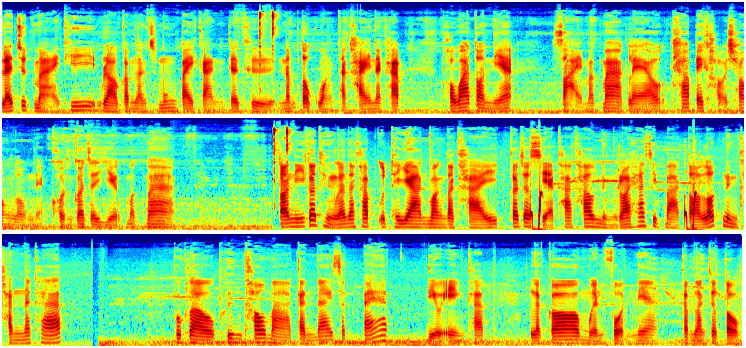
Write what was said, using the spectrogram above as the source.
และจุดหมายที่เรากำลังจะมุ่งไปกันก็คือน้ำตกวังตะไคร้นะครับ เพราะว่าตอนนี้สายมากๆแล้ว ถ้าไปเขาช่องลมเนี่ยคนก็จะเยอะมากๆ ตอนนี้ก็ถึงแล้วนะครับ อุทยานวังตะไคร้ก็จะเสียค่าเข้า 150 บาทต่อรถ1คันนะครับ พวกเราเพิ่งเข้ามากันได้สักแป๊บเดียวเองครับ แล้วก็เหมือนฝนเนี่ยกำลังจะตก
